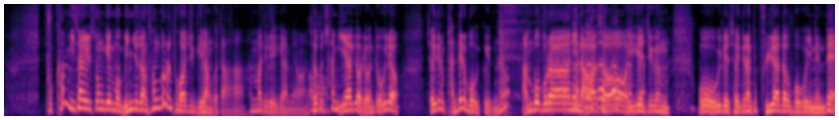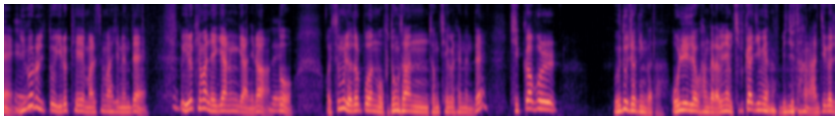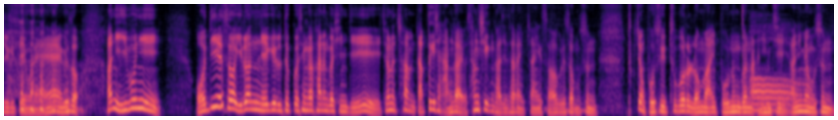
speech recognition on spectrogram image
북한 미사일 쏜 게 뭐 민주당 선거를 도와주기 위한 거다 한마디로 얘기하면 저도 어. 참 이해하기 어려운데 오히려 저희들은 반대로 보고 있거든요 안보 불안이 나와서 이게 지금 오, 오히려 저희들한테 불리하다고 보고 있는데 예. 이거를 또 이렇게 말씀하시는데 또 이렇게만 얘기하는 게 아니라 네. 또 28번 뭐 부동산 정책을 했는데 집값을 의도적인 거다. 올리려고 한 거다. 왜냐하면 집까지면 민주당 안 찍어주기 때문에. 그래서 아니 이분이 어디에서 이런 얘기를 듣고 생각하는 것인지 저는 참 납득이 잘 안 가요. 상식은 가진 사람 입장에서. 그래서 무슨 특정 보수 유튜버를 너무 많이 보는 건 아닌지 어. 아니면 무슨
